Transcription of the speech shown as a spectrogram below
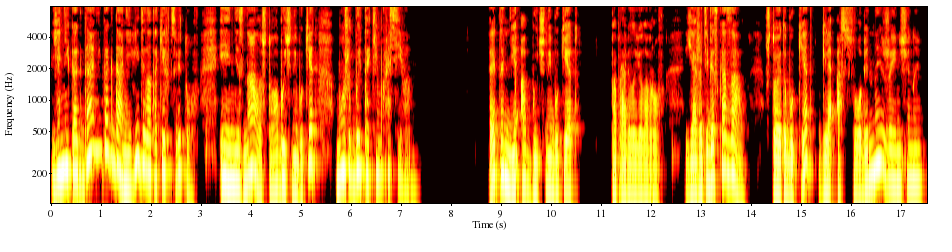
я никогда-никогда не видела таких цветов и не знала, что обычный букет может быть таким красивым. «Это не обычный букет», — поправил ее Лавров. «Я же тебе сказал, что это букет для особенной женщины».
